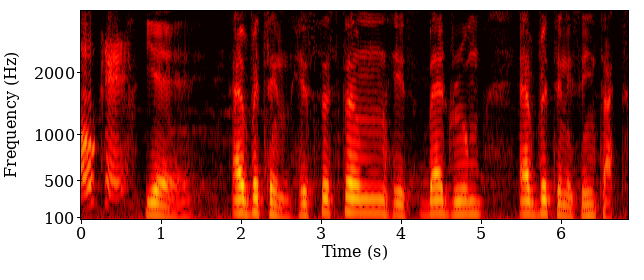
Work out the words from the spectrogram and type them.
Okay. Yeah, everything. His system, his bedroom, everything is intact.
